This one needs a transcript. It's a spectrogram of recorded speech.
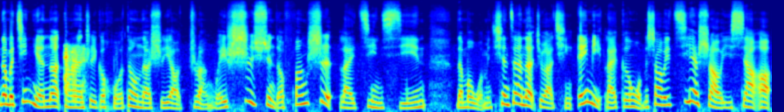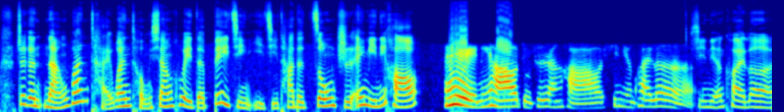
那么今年呢，当然这个活动呢是要转为视讯的方式来进行。那么我们现在呢就要请 Amy 来跟我们稍微介绍一下啊，这个南湾台湾同乡会的背景以及它的宗旨。Amy 你好。哎你好，主持人好，新年快乐，新年快乐。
